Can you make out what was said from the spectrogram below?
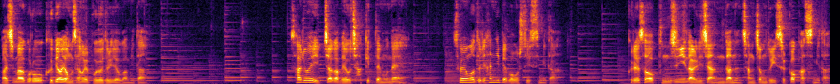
마지막으로 급여 영상을 보여드리려고 합니다. 사료의 입자가 매우 작기 때문에 소형어들이 한 입에 먹을 수 있습니다. 그래서 분진이 날리지 않는다는 장점도 있을 것 같습니다.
